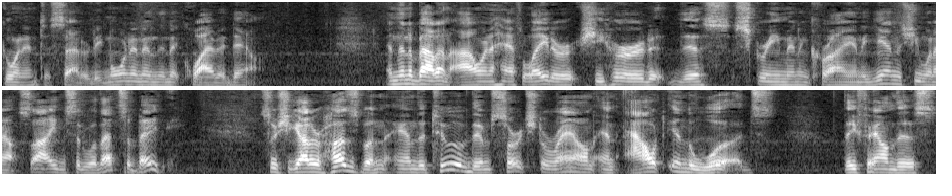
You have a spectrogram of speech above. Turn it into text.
going into Saturday morning, and then it quieted down. And then about an hour and a half later, she heard this screaming and crying again. She went outside and said, Well, that's a baby. So she got her husband, and the two of them searched around, and out in the woods, they found this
